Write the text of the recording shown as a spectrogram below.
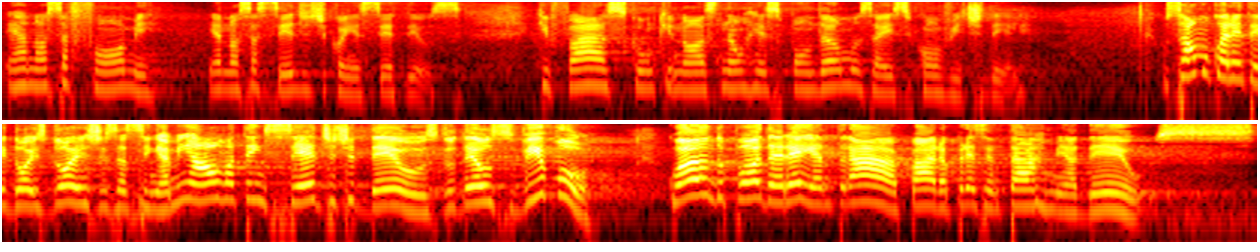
É a nossa fome e a nossa sede de conhecer Deus que faz com que nós não respondamos a esse convite dele. O Salmo 42, 2 diz assim: A minha alma tem sede de Deus, do Deus vivo. Quando poderei entrar para apresentar-me a Deus?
